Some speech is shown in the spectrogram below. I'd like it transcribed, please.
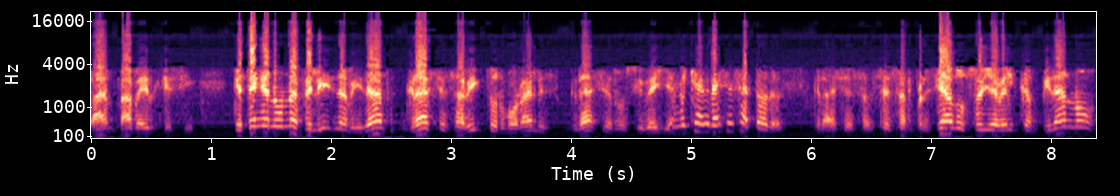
va, a ver que sí. Que tengan una feliz Navidad. Gracias a Víctor Morales. Gracias, Rosibella. Muchas gracias a todos. Gracias a César Preciado. Soy Abel Campirano.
